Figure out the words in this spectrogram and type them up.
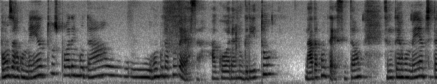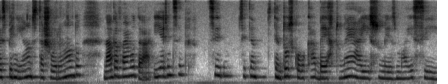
bons argumentos podem mudar o, o rumo da conversa. Agora, no grito, nada acontece. Então, se não tem argumento, se está esperneando, se está chorando, nada vai mudar. E a gente sempre se, se tentou se colocar aberto né, a isso mesmo, a esse.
